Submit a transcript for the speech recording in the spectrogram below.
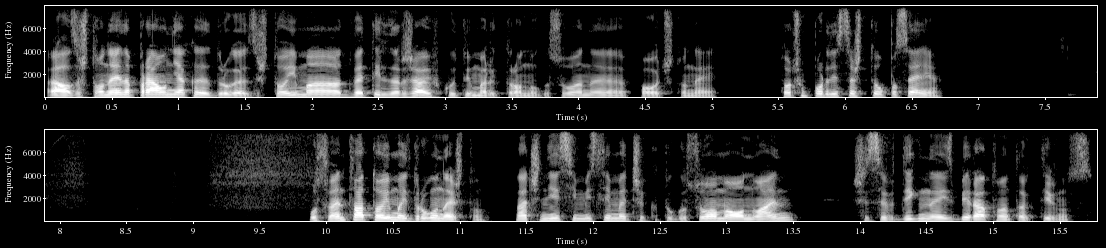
А защо не е направил някъде друга? Защо има две-три държави, в които има електронно гласуване, повечето не е? Точно поради същите опасения. Освен това, той има и друго нещо. Значи ние си мислиме, че като гласуваме онлайн, ще се вдигне избирателната активност.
